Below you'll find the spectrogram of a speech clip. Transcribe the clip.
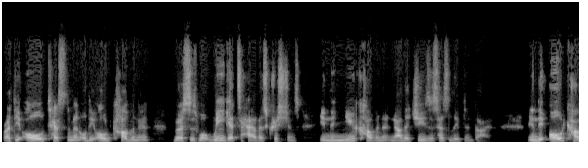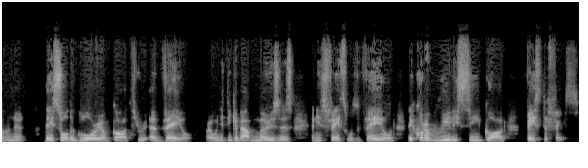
right? The Old Testament or the Old Covenant versus what we get to have as Christians in the new covenant now that Jesus has lived and died. In the Old Covenant, they saw the glory of God through a veil, right? When you think about Moses and his face was veiled, they couldn't really see God face to face.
